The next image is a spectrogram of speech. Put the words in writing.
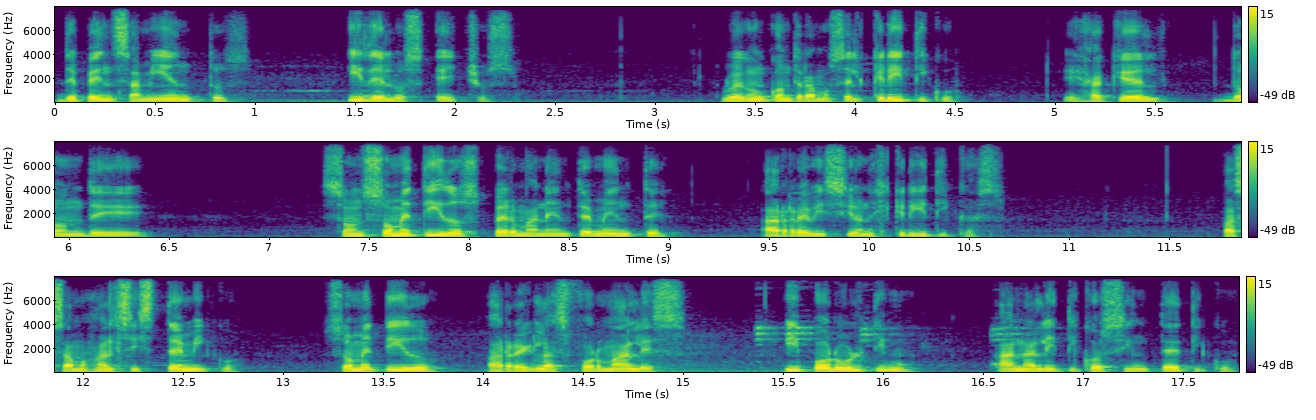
de pensamientos y de los hechos. Luego encontramos el crítico, es aquel donde son sometidos permanentemente a revisiones críticas. Pasamos al sistémico, sometido a reglas formales. Y por último, analítico sintético,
